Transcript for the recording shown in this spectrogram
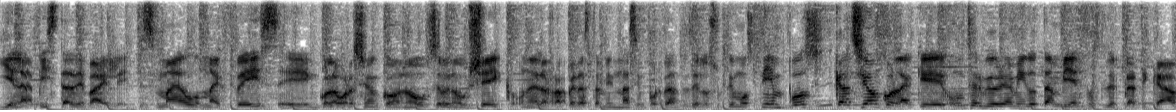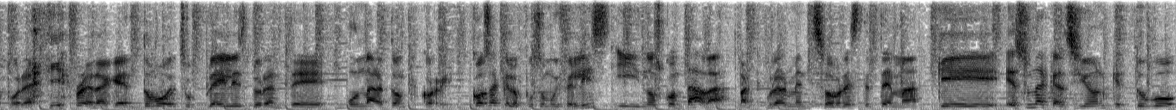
y en la pista de baile, Smile on My Face, en colaboración con 070 Shake, una de las raperas también más importantes de los últimos tiempos, canción con la que un servidor y amigo también pues le platicaba por ahí, Fred Again tuvo en su playlist durante un maratón que corrí, cosa que lo puso muy feliz y nos contaba particularmente sobre este tema, que es una canción que tuvo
